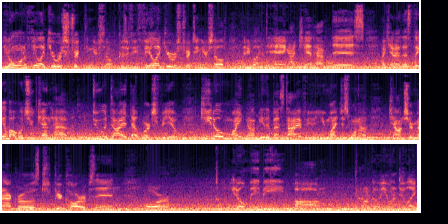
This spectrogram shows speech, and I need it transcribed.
you don't want to feel like you're restricting yourself because if you feel like you're restricting yourself, then you're like, dang, I can't have this, I can't have this. Think about what you can have. Do a diet that works for you. Keto might not be the best diet for you. You might just want to count your macros, keep your carbs in, or you know maybe. Um, don't know, you want to do like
